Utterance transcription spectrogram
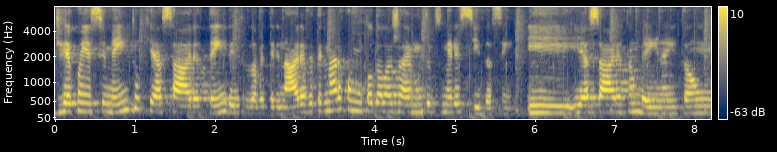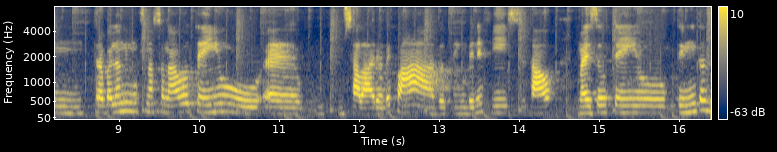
de reconhecimento que essa área tem dentro da veterinária. A veterinária como um todo, ela já é muito desmerecida, assim. E, e essa área também, né? Então, trabalhando em multinacional, eu tenho é, um salário adequado, eu tenho benefícios e tal mas eu tenho tem muitas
